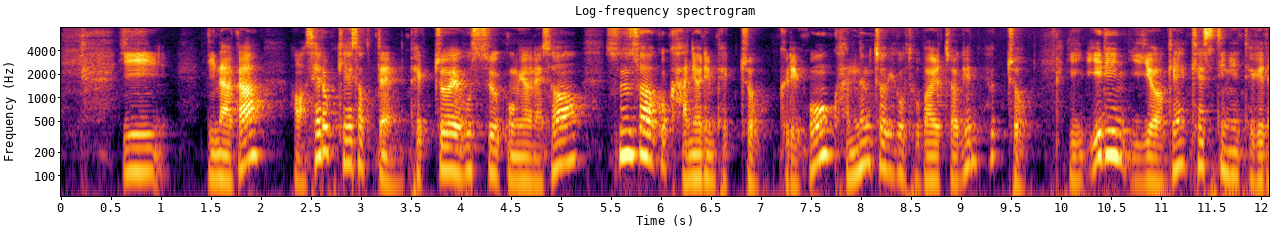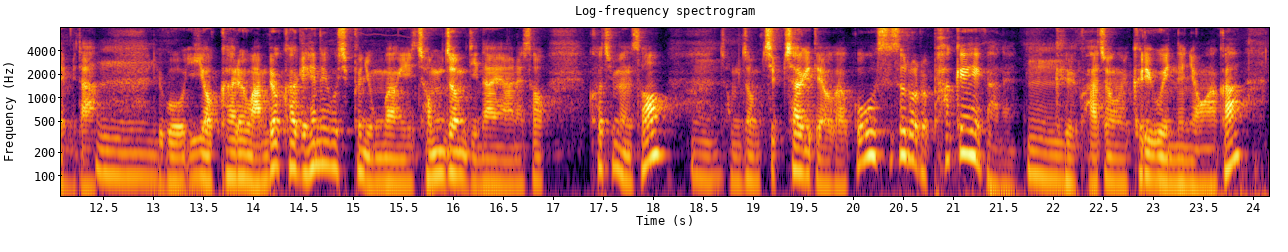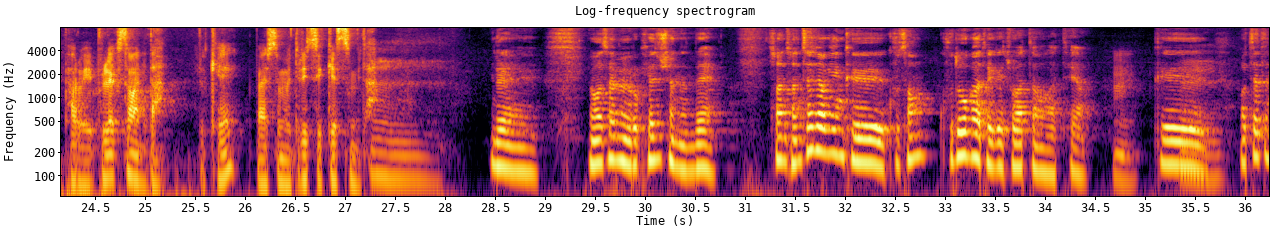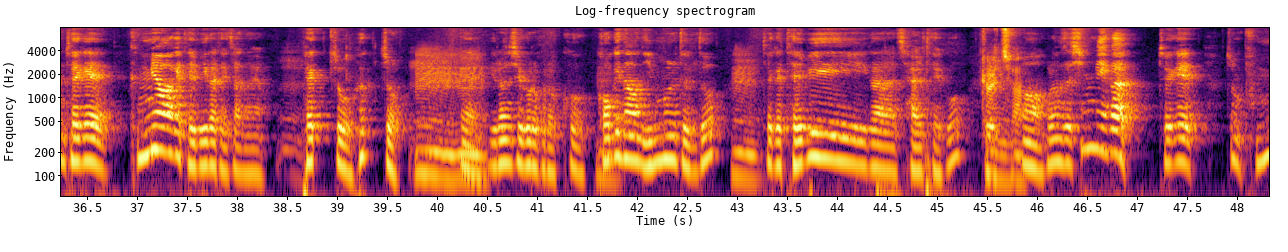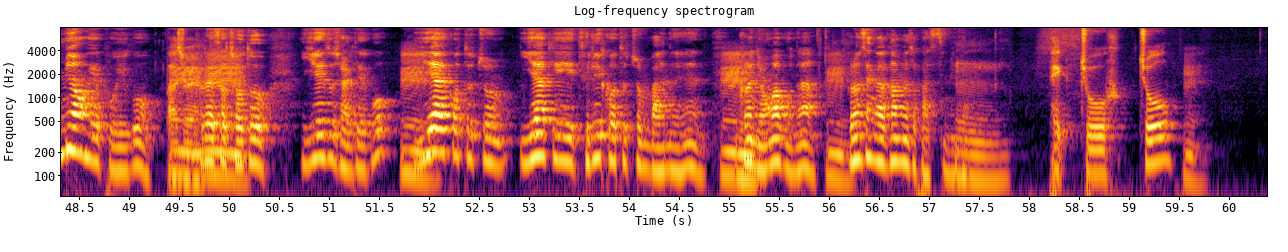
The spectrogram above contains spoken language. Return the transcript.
이 니나가 어, 새롭게 해석된 백조의 호수 공연에서 순수하고 가녀린 백조 그리고 관능적이고 도발적인 흑조 이 1인 2역에 캐스팅이 되게 됩니다. 음, 그리고 이 역할을 완벽하게 해내고 싶은 욕망이 점점 니나의 안에서 커지면서 음, 점점 집착이 되어가고 스스로를 파괴해가는 음. 그 과정을 그리고 있는 영화가 바로 이 블랙스완이다. 이렇게 말씀을 드릴 수 있겠습니다. 음, 네. 영화 설명 이렇게 해주셨는데, 전 전체적인 그 구성, 구도가 되게 좋았던 것 같아요. 음, 그, 음, 어쨌든 되게 극명하게 대비가 되잖아요. 백조, 흑조. 음, 네, 이런 식으로 그렇고, 음. 거기 나온 인물들도 음, 되게 대비가 잘 되고, 그렇죠. 어, 그러면서 심리가 되게 좀 분명해 보이고, 맞아요. 음. 그래서 저도 이해도 잘 되고, 음. 이해할 것도 좀, 이야기 드릴 것도 좀 많은 음, 그런 영화구나. 음, 그런 생각하면서 봤습니다. 음, 백조, 흑조, 음,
